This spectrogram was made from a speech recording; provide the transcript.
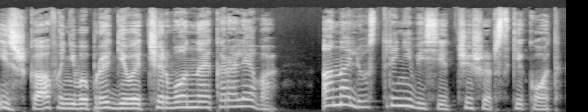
из шкафа не выпрыгивает червонная королева, а на люстре не висит чеширский кот.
